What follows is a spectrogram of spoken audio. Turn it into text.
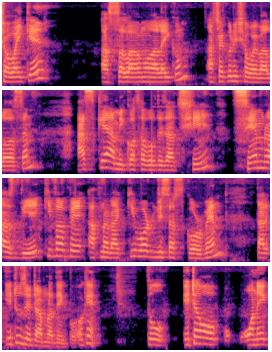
সবাইকে আসসালামু আলাইকুম। আশা করি সবাই ভালো আছেন। আজকে আমি কথা বলতে যাচ্ছি সেম রাজ দিয়ে কীভাবে আপনারা কিওয়ার্ড রিসার্চ করবেন, তার এ টু যেটা আমরা দেখব, ওকে? তো এটাও অনেক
